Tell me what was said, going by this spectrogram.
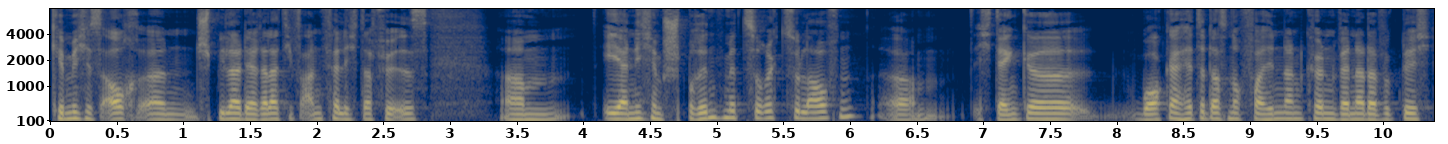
Kimmich ist auch äh, ein Spieler, der relativ anfällig dafür ist, ähm, eher nicht im Sprint mit zurückzulaufen. Ähm, ich denke, Walker hätte das noch verhindern können, wenn er da wirklich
